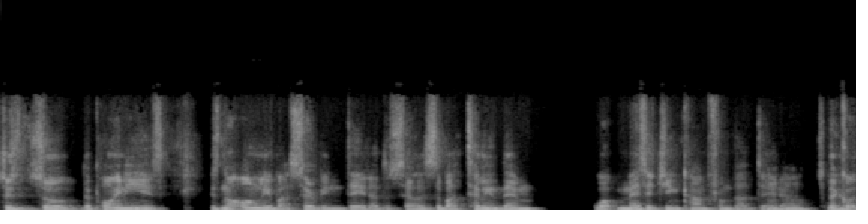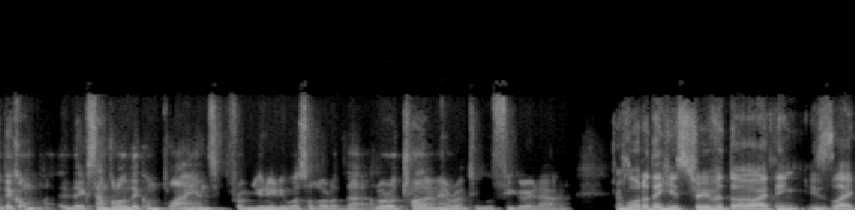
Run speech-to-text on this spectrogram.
So, so the point is, it's not only about serving data to sales; it's about telling them what messaging comes from that data. Mm-hmm. So the, the, the example of the compliance from Unity was a lot of that, a lot of trial and error until we figure it out. A lot of the history of it, though, I think is like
